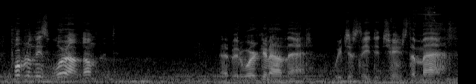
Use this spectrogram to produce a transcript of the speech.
The Problem is, we're outnumbered. I've been working on that. We just need to change the math.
